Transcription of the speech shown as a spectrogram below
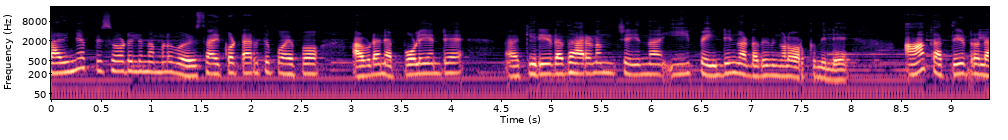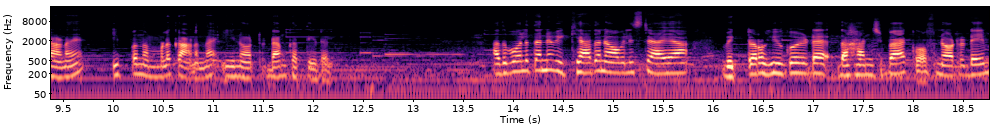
കഴിഞ്ഞ എപ്പിസോഡിൽ നമ്മൾ വേഴ്സായി കൊട്ടാരത്തിൽ പോയപ്പോൾ അവിടെ നെപ്പോളിയന്റെ കിരീടധാരണം ചെയ്യുന്ന ഈ പെയിന്റിങ് കണ്ടത് നിങ്ങൾ ഓർക്കുന്നില്ലേ? ആ കത്തീഡ്രലാണ് ഇപ്പം നമ്മൾ കാണുന്ന ഈ നോട്ടർഡാം കത്തീഡ്രൽ. അതുപോലെ തന്നെ വിഖ്യാത നോവലിസ്റ്റായ വിക്ടർ ഹ്യൂഗോയുടെ the hunchback of Notre Dame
